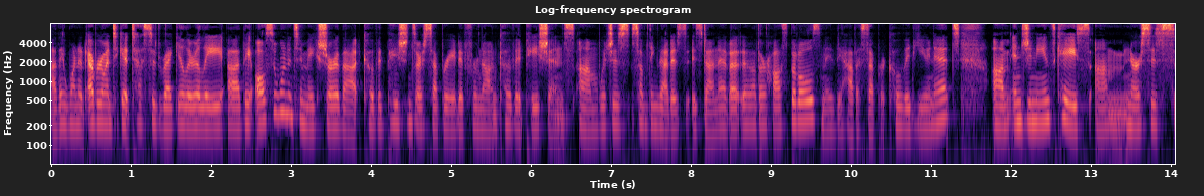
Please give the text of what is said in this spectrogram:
Uh, they wanted everyone to get tested regularly. Uh, they also wanted to make sure that COVID patients are separated from non COVID patients, um, which is something that is, is done at, at other hospitals. Maybe they have a separate COVID unit. Um, in Janine's case, um, nurses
